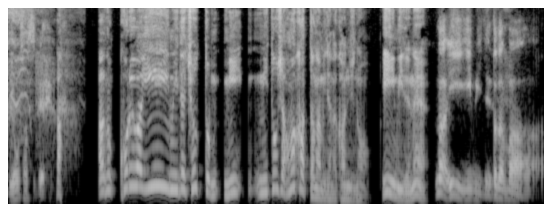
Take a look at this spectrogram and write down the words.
秒殺で。あの、これはいい意味でちょっと見、見通し甘かったな、みたいな感じの。いい意味でね。まあ、いい意味で。ただまあ、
